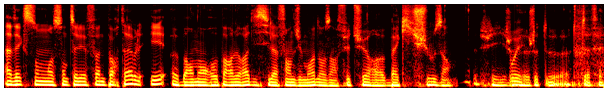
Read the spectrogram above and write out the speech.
avec son, son téléphone portable. Et euh, bah, on en reparlera d'ici la fin du mois dans un futur Back Issues. hein. Puis je, Oui. je te, Tout à fait.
